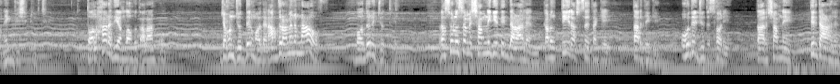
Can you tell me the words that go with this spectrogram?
অনেক বেশি প্রিয় ছিলেন তলহা রাদি আল্লাহ তালাহু যখন যুদ্ধের ময়দান আব্দুর রহমান আউফ বদরের যুদ্ধে রাসূল ইসলামের সামনে গিয়ে তিনি দাঁড়ালেন, কারণ তীর আসছে তাকে, তার দিকে। ওহুদের যুদ্ধে সরি তার সামনে তিনি দাঁড়ালেন।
